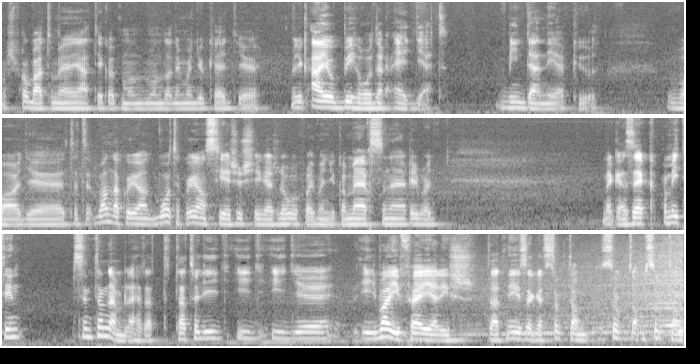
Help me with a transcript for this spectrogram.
most próbáltam olyan játékot mondani, mondjuk egy mondjuk Eye of Beholder egyet, minden nélkül. Vagy, e, tehát vannak olyan, voltak olyan szélsőséges dolgok, vagy mondjuk a Mercenary, vagy meg ezek, amit én szerintem nem lehetett. Tehát, hogy így, így, így, e, így mai fejjel is, tehát nézeget, szoktam, szoktam, szoktam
